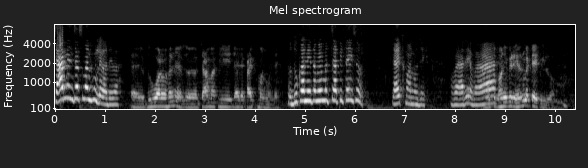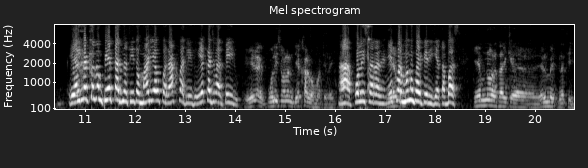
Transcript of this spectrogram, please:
ચા ને ચશ્માને શું લેવા દેવા? એ દુવાળો છે ને ચા માંથી ડાયરેક્ટ આંખમાં લે. તો દુકાને તમે એમ જ ચા પીતા હશો? કાંઈકમાં ન જાય વારે વાર ઘણી પેલી હેલ્મેટ પી લો હેલ્મેટ તો તમે પહેરતા જ નથી તો માળિયા ઉપર રાખવા જ લીધું એક જ વાર પહેર્યું. એટલે પોલીસ વાળાને દેખાડવા માટે રાખ્યું. હા પોલીસ વાળાને એકવાર મનુભાઈ પહેરી ગયા હતા બસ. એમ ન થાય કે હેલ્મેટ નથી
